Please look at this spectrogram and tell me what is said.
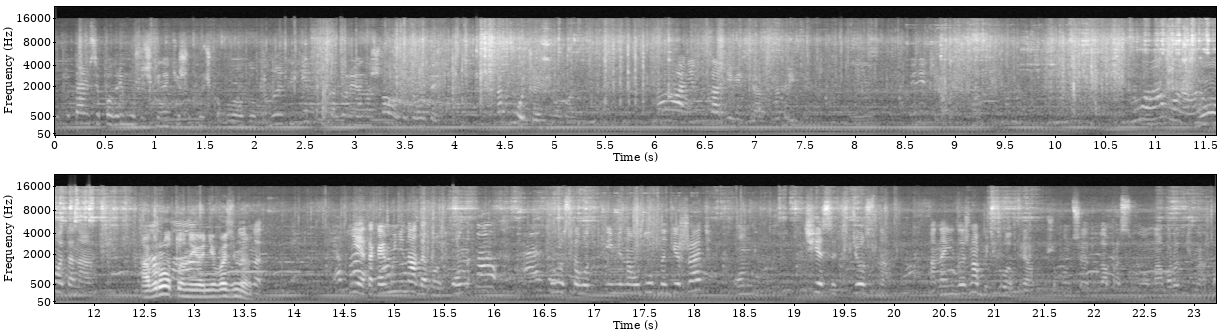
Мы пытаемся по гремушечке найти, чтобы ручка была удобна. Но это единственное, которое я нашла, вот это вот эти. Рабочая новая. А, они сзади висят, смотрите. Видите? Вот она. А в рот он ее не возьмет. Нет, так ему не надо вот. Он просто вот именно удобно держать, он чешет десна. Она не должна быть в рот прям, чтобы он все туда просунул. Наоборот, не надо.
